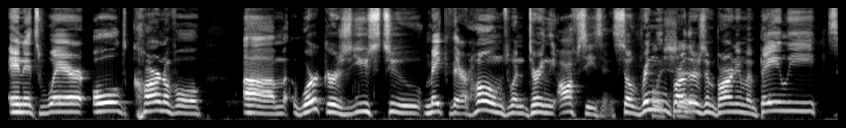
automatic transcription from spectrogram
and it's where old carnival um, workers used to make their homes when during the off season. So Ringling. Brothers and Barnum and Bailey's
